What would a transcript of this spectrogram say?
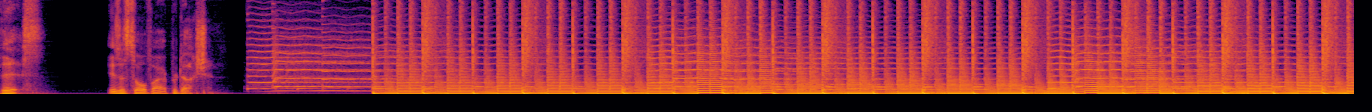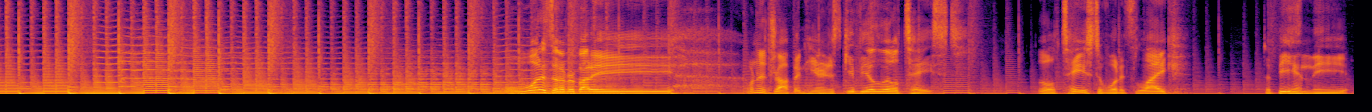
This is a Soulfire production. What is up, everybody? I want to drop in here and just give you a little taste, a little taste of what it's like to be in the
